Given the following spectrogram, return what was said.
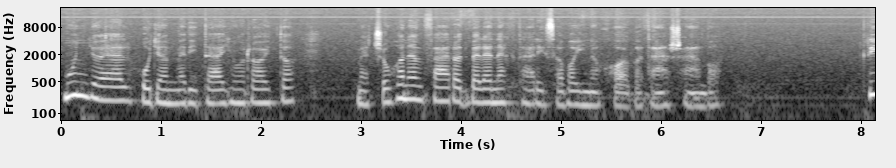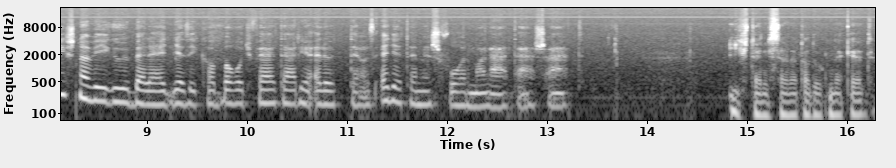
mondja el, hogyan meditáljon rajta, mert soha nem fárad bele nektári szavainak hallgatásába. Krishna végül beleegyezik abba, hogy feltárja előtte az egyetemes forma látását. Isteni szemet adok neked,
